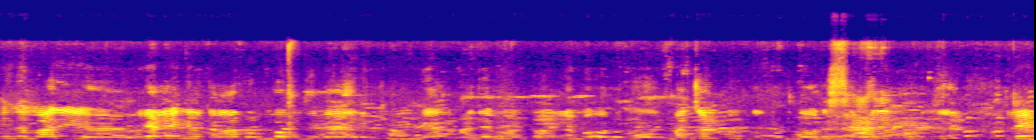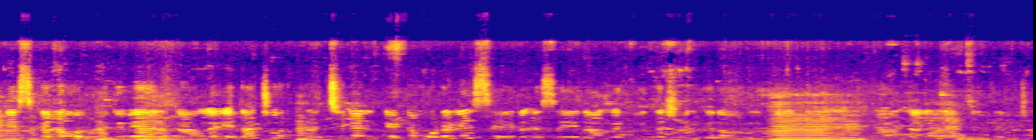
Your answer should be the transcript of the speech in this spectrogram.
இந்த மாதிரி அஹ், ஏழைங்களுக்கெல்லாம் ரொம்ப உதவியாக இருக்காங்க. அதே மட்டும் இல்லாமல் ஒரு மஞ்சள் குங்கு கொடுத்து ஒரு சேரீ கொடுத்து லேடிஸ்க்கெல்லாம் ஒரு உதவியாக இருக்காங்க. ஏதாச்சும் ஒரு பிரச்சனைன்னு கேட்டால் உடனே செய்கிற செய்கிறாங்க கீதா சங்கர் அவங்க அவங்களுக்கு நன்றி தெரிஞ்சு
